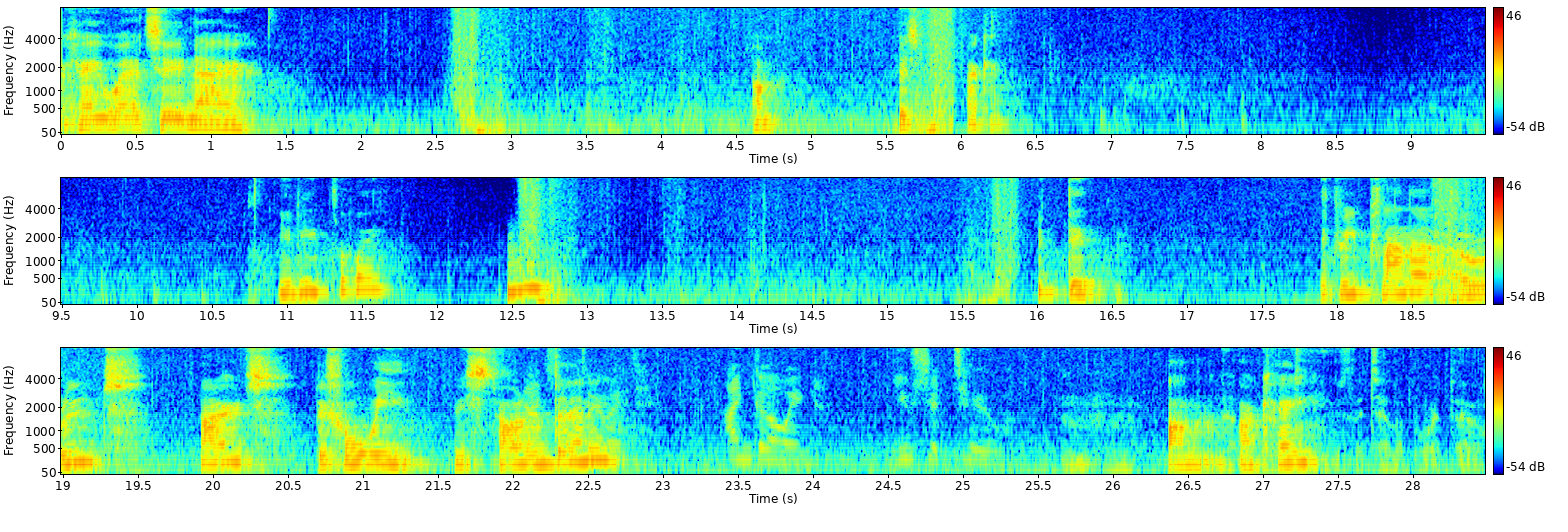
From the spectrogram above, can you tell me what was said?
Okay, where to now? Um, this, okay. You lead the way? Hmm? Did, did we plan a, a route out before we, we started burning? I'm going. You should too. Um, Another way okay. use the teleport, though.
